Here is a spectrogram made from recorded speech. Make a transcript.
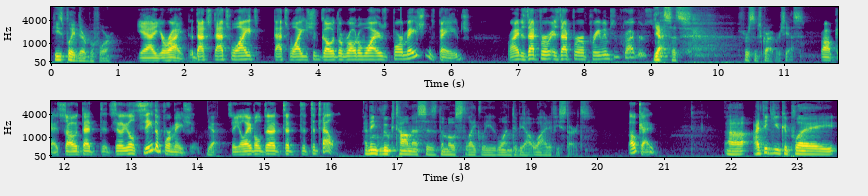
He's played there before. Yeah, you're right. That's that's why it's that's why you should go to the RotoWires formations page, right? Is that for is that for premium subscribers? Yes, that's for subscribers. Yes. Okay, so that so you'll see the formation, Yeah. so you'll able to to, to, to tell. I think Luke Thomas is the most likely one to be out wide if he starts. Okay, Uh, I think you could play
